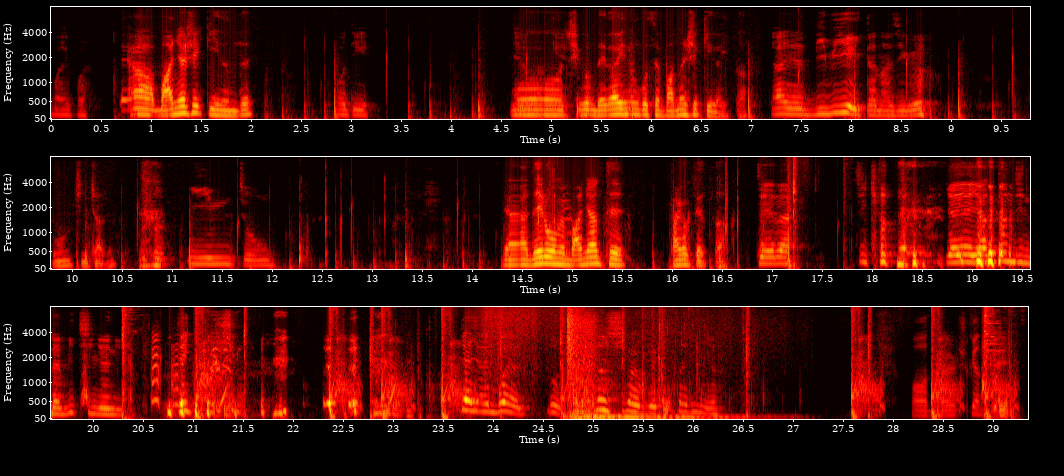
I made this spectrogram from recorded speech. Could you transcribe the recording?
서바이벌 야 마녀 새끼 있는데? 어디 어. 지금 내가 있는 곳에 마녀 새끼가 있다. 야야 니 위에 있다 나 지금 오 진짜네. 임종 야 내려오면 마녀한테 발각됐다. 제발 찍혔다 야야 약 던진다 미친년이 야야 뭐야 너너 씨발 왜 끝살이냐 어 나를 죽였네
